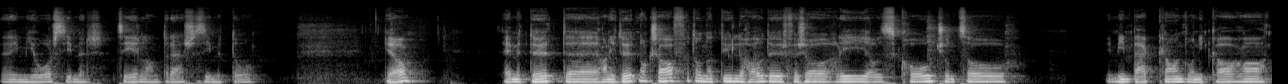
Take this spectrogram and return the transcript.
im Jahr sind wir in Irland, der Rest sind wir da. Ja, haben wir dort, äh, habe ich dort noch geschafft und natürlich auch dürfen schon ein bisschen als Coach und so mit meinem Background, den ich hatte,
